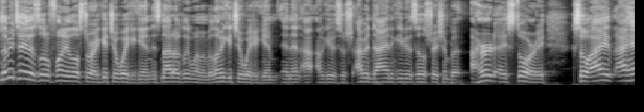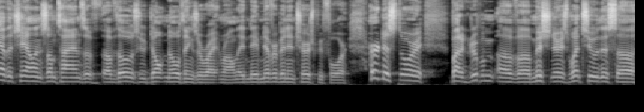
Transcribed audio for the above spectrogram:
Let me tell you this little funny little story. I get you awake again. It's not ugly women, but let me get you awake again, and then I'll, give you this. I've been dying to give you this illustration, but I heard a story. So I, I have the challenge sometimes of, of those who don't know things are right and wrong. They, they've never been in church before. Heard this story about a group of, of uh, missionaries went to this uh,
